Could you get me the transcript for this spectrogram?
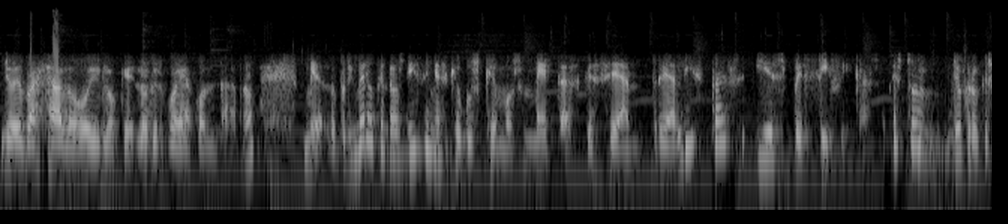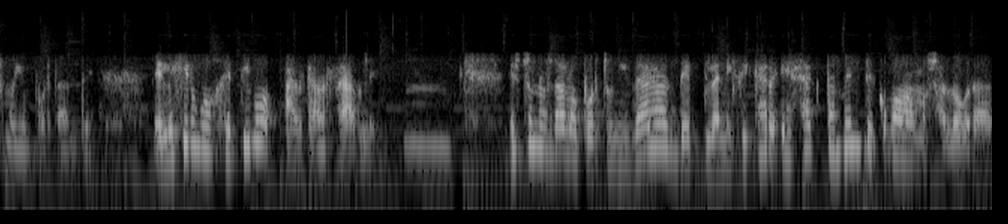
yo he basado hoy lo que, lo que os voy a contar. ¿no? Mira, lo primero que nos dicen es que busquemos metas que sean realistas y específicas. Esto yo creo que es muy importante. Elegir un objetivo alcanzable. Mm, Esto nos da la oportunidad de planificar exactamente cómo vamos a lograr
